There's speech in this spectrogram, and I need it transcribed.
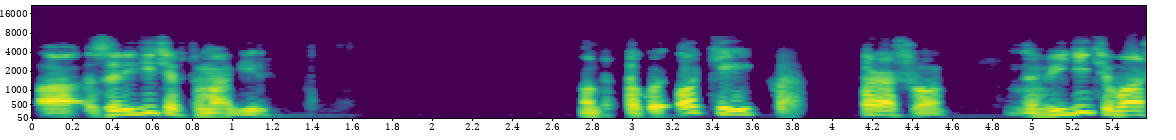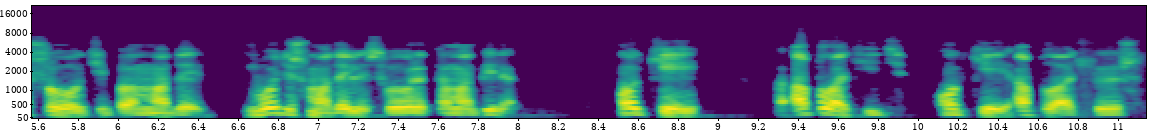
а, зарядить автомобиль. Он такой, окей, хорошо, введите вашу, типа, модель. Вводишь модель своего электромобиля. Окей, оплатить. Окей, оплачиваешь.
